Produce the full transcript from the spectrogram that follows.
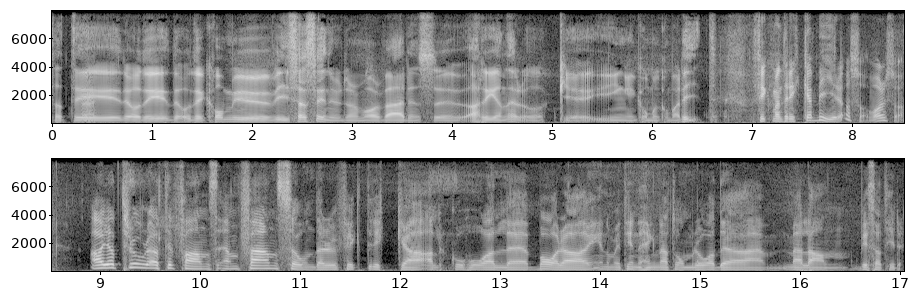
Så att det, och, det, och det kommer ju visa sig nu när de har världens eh, arenor och eh, ingen kommer komma dit. Fick man dricka bira och så? Var det så? ja, jag tror att det fanns en fanzone där du fick dricka alkohol eh, bara inom ett inhägnat område mellan vissa tider.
